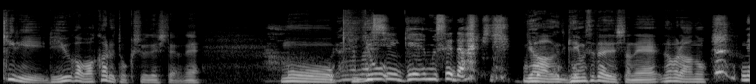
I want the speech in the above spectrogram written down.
きり理由が分かる特集でしたよね。もう羨企業ましいゲーム世代。いやゲーム世代でしたねだからあの 本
